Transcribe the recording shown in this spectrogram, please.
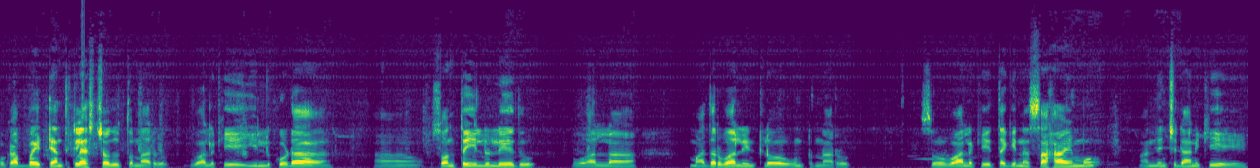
ఒక అబ్బాయి టెన్త్ క్లాస్ చదువుతున్నారు. వాళ్ళకి ఇల్లు కూడా సొంత ఇల్లు లేదు. వాళ్ళ మదర్ వాళ్ళ ఇంట్లో ఉంటున్నారు. సో వాళ్ళకి తగిన సహాయము అందించడానికి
